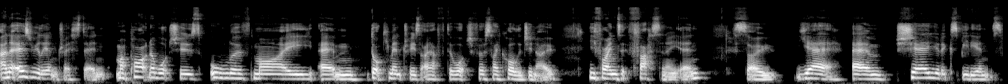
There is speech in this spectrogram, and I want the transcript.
And it is really interesting. My partner watches all of my um, documentaries I have to watch for psychology now. He finds it fascinating. So yeah, um, share your experience.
